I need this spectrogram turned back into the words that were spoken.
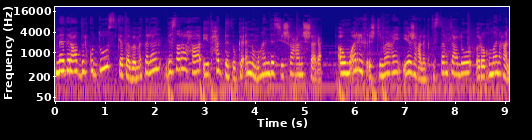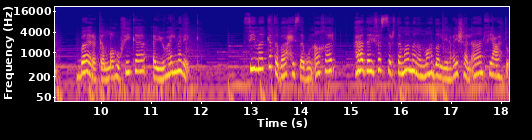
نادر عبد القدوس كتب مثلا بصراحة يتحدث كأنه مهندس يشرح عن الشارع أو مؤرخ اجتماعي يجعلك تستمتع له رغما عنه. بارك الله فيك أيها الملك. فيما كتب حساب آخر هذا يفسر تماما النهضة اللي نعيشها الآن في عهده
